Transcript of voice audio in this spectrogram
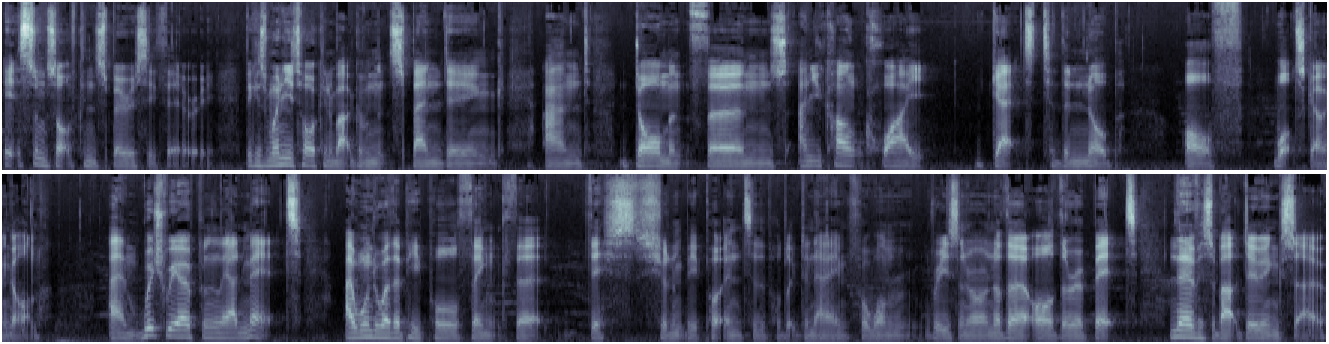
it's some sort of conspiracy theory because when you're talking about government spending and dormant firms and you can't quite get to the nub of what's going on um, which we openly admit I wonder whether people think that this shouldn't be put into the public domain for one reason or another, or they're a bit nervous about doing so.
